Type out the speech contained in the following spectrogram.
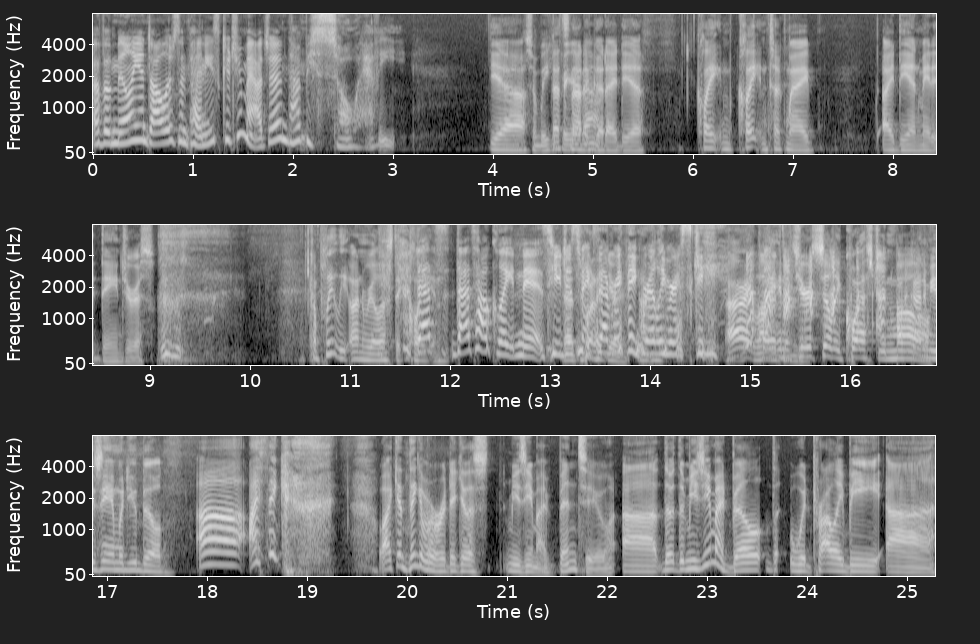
of a million dollars in pennies. Could you imagine? That'd be so heavy. Yeah, So we can that's figure not it a out. good idea. Clayton Clayton took my idea and made it dangerous. Completely unrealistic, Clayton. That's that's how Clayton is. He just That's makes I do. everything really risky. All right, Clayton, it's your silly question. What kind Oh. of museum would you build? Uh, I think. Well, I can think of a ridiculous museum I've been to. Uh, the the museum I'd build would probably be. Uh,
